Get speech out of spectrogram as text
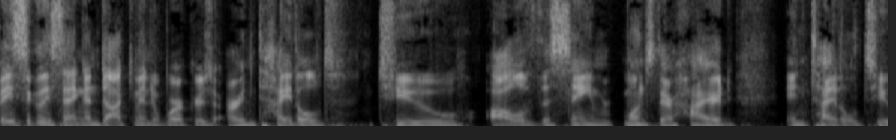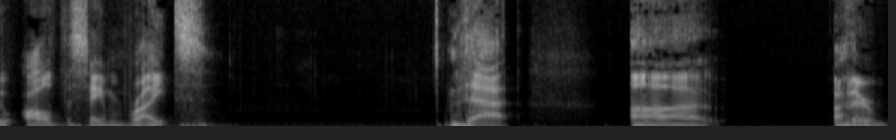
basically saying undocumented workers are entitled to all of the same once they're hired entitled to all of the same rights that uh, other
